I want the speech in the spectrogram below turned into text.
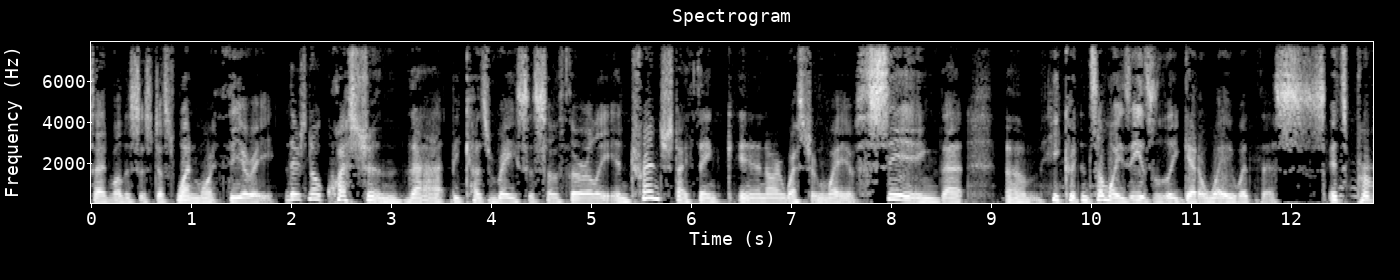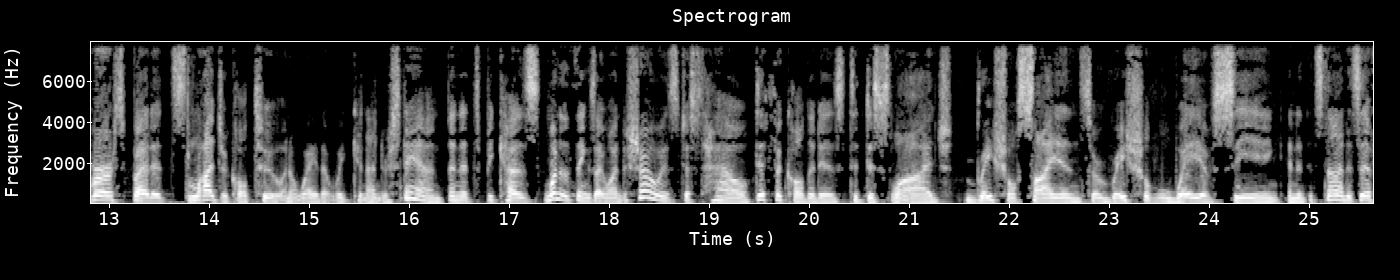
said, well, this is just one more theory. There's no question that because race is so thoroughly entrenched, I think, in our Western way of seeing, that um, he could in some ways easily get away with this. It's perverse, but it's logical too in a way that we can understand. And it's because one of the things I wanted to show is just how difficult it is to dislodge racial science or racial way of seeing. And it's not as if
